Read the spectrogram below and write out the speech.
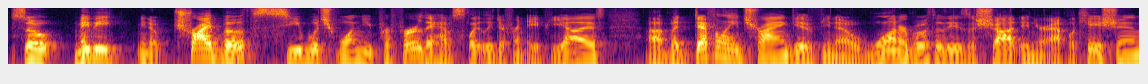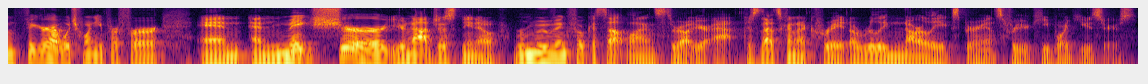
so maybe you know try both, see which one you prefer. They have slightly different APIs, uh, but definitely try and give you know one or both of these a shot in your application. Figure out which one you prefer, and and make sure you're not just you know removing focus outlines throughout your app, because that's going to create a really gnarly experience for your keyboard users.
